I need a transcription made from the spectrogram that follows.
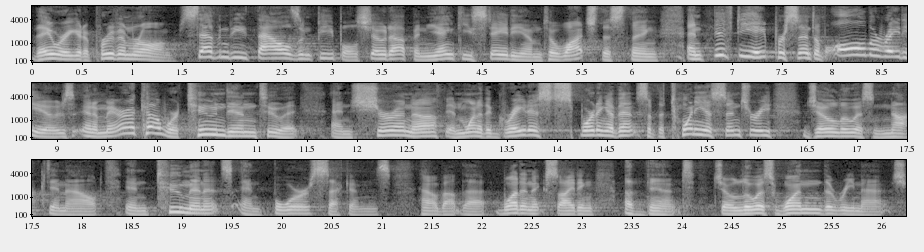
they were eager to prove him wrong. 70,000 people showed up in Yankee Stadium to watch this thing, and 58% of all the radios in America were tuned into it. And sure enough, in one of the greatest sporting events of the 20th century, Joe Louis knocked him out in two minutes and four seconds. How about that? What an exciting event. Joe Louis won the rematch.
